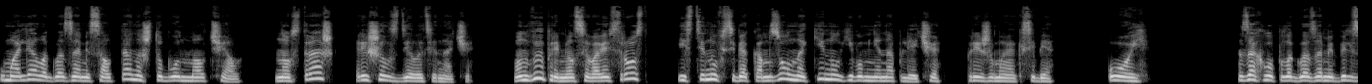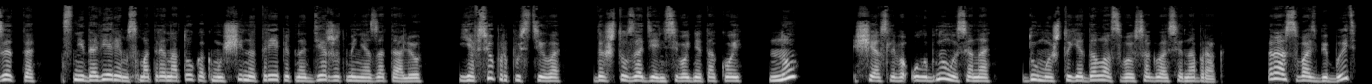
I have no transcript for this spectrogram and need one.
умоляла глазами Салтана, чтобы он молчал. Но страж решил сделать иначе. Он выпрямился во весь рост и, стянув в себя камзол, накинул его мне на плечи, прижимая к себе. «Ой!» Захлопала глазами Бельзетта, с недоверием смотря на то, как мужчина трепетно держит меня за талию. Я все пропустила. Да что за день сегодня такой? Ну? Счастливо улыбнулась она, думая, что я дала свое согласие на брак. Раз свадьбе быть,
